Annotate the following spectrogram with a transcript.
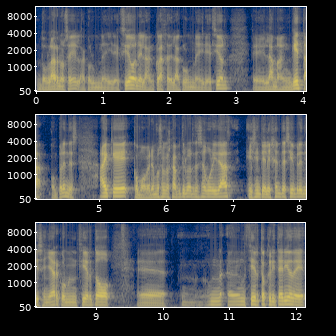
doblar, no sé, la columna de dirección, el anclaje de la columna de dirección, eh, la mangueta, ¿comprendes? Hay que, como veremos en los capítulos de seguridad, es inteligente siempre diseñar con un cierto, eh, un, cierto criterio de,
